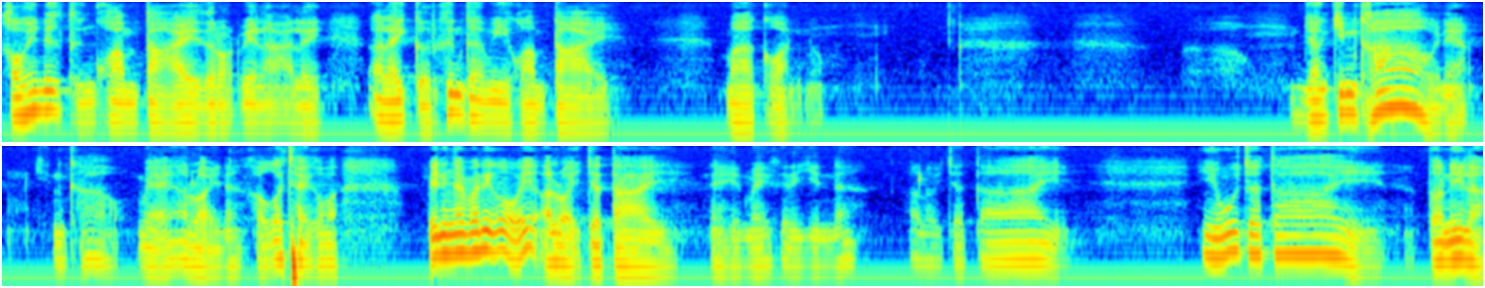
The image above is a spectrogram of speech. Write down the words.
เขาให้นึกถึงความตายตลอดเวลาเลย อะไรเกิดขึ้นก็มีความตายมาก่อน อย่างกินข้าวเนี่ย กินข้าวแหมอร่อยนะเขาก็ใช้คำว่า เป็นยังไงวันนี้โอ้ยอร่อยจะตายเห็นไหมเคยได้ยินนะอร่อยจะตาย หิวจะตาย ตอนนี้ล่ะ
